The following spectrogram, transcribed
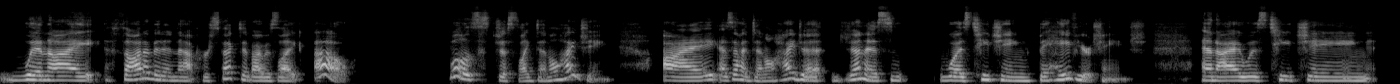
when I thought of it in that perspective, I was like, oh, well, it's just like dental hygiene. I, as a dental hygienist, was teaching behavior change and I was teaching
